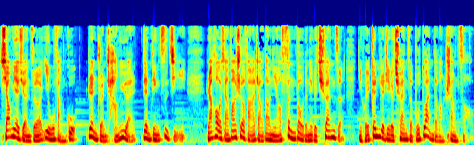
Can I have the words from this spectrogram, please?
消灭选择，义无反顾，认准长远，认定自己，然后想方设法找到你要奋斗的那个圈子，你会跟着这个圈子不断的往上走。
